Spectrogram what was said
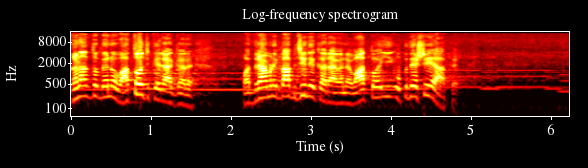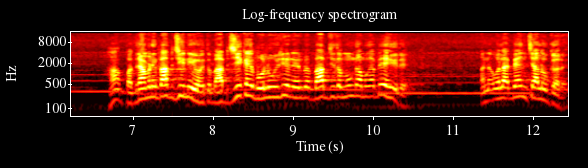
ઘણા તો બેનો વાતો જ કર્યા કરે. પધરામણી બાપજીને કરાવે ને વાતો એ ઉપદેશ એ આપે. હા પધરામણી બાપજીની હોય તો બાપજીએ કઈ બોલવું જોઈએ ને બાપજી તો મૂંગા મૂંગા બેહી રહે. અને ઓલા બેન ચાલુ કરે.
